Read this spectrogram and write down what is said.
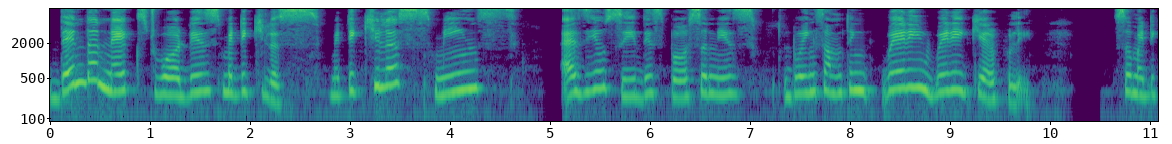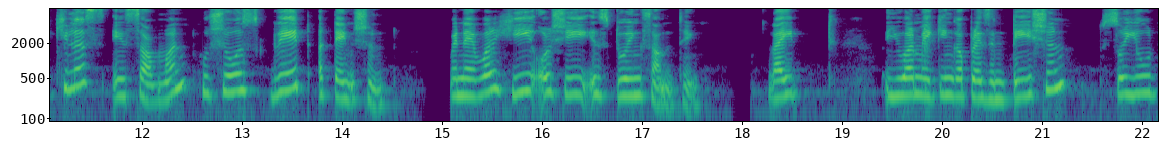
Then the next word is meticulous. Meticulous means as you see this person is doing something very very carefully. So meticulous is someone who shows great attention whenever he or she is doing something right you are making a presentation so you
